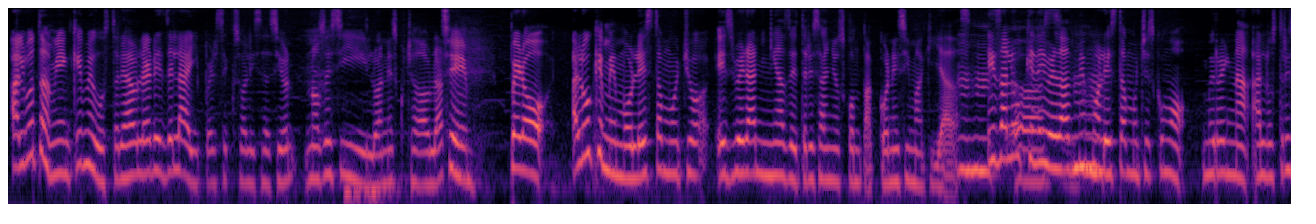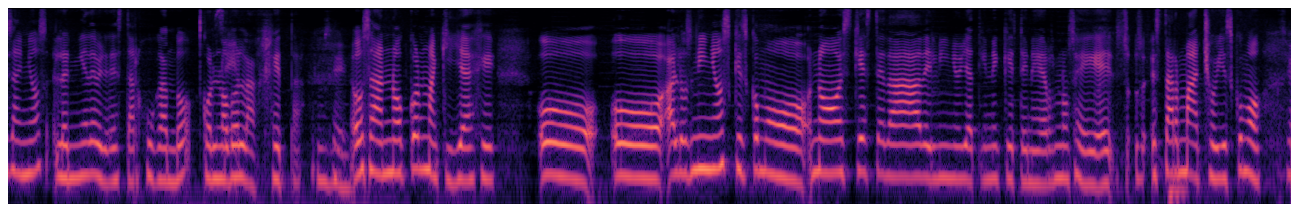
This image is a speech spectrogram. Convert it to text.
Algo también que me gustaría hablar es de la hipersexualización. No sé si lo han escuchado hablar. Sí. Pero algo que me molesta mucho es ver a niñas de tres años con tacones y maquilladas. Ujú. Es algo que Ah, de sí. verdad me molesta mucho. Es como, mi reina, a los tres años la niña debería de estar jugando con Sí. lodo en la jeta. Sí. O sea, no con maquillaje. O, o a los niños que es como, no, es que a esta edad el niño ya tiene que tener, no sé, es- estar macho. Y es como, Sí.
